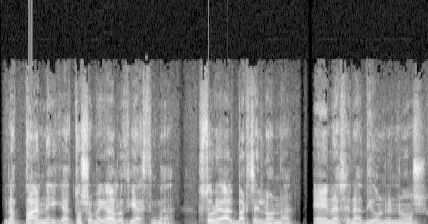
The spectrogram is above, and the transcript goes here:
να πάνε για τόσο μεγάλο διάστημα στο Real Barcelona, ένας εναντίον ενός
